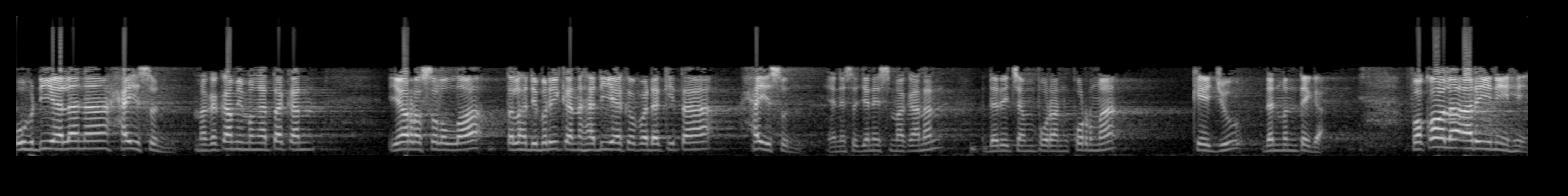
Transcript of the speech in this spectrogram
uhdiya lana haisun. Maka kami mengatakan Ya Rasulullah telah diberikan hadiah kepada kita haisun, yakni sejenis makanan dari campuran kurma, keju dan mentega. Faqala arinihi.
